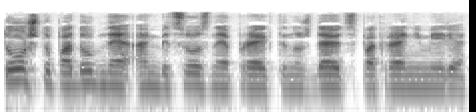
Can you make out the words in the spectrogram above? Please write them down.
То, что подобные амбициозные проекты нуждаются, по крайней мере,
